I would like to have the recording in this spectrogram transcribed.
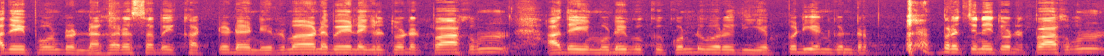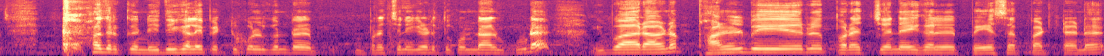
அதே போன்று நகர சபை கட்டிட நிர்மாண வேலைகள் தொடர்பாகவும் அதை முடிவுக்கு கொண்டு வருவது எப்படி என்கின்ற பிரச்சனை தொடர்பாகவும் அதற்கு நிதிகளை பெற்றுக்கொள்கின்ற பிரச்சனைகள் எடுத்துக்கொண்டாலும் கூட இவ்வாறான பல்வேறு பிரச்சனைகள் பேசப்பட்டன.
